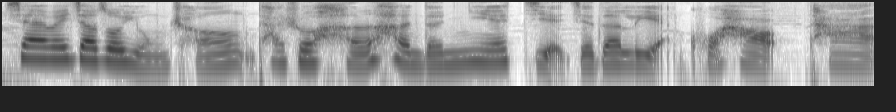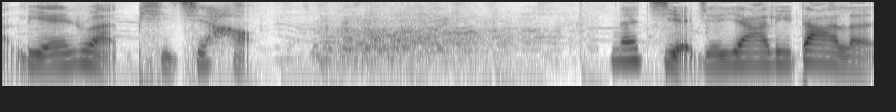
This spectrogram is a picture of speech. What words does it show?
下一位叫做永成，他说狠狠地捏姐姐的脸（括号他脸软脾气好）。那姐姐压力大了，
